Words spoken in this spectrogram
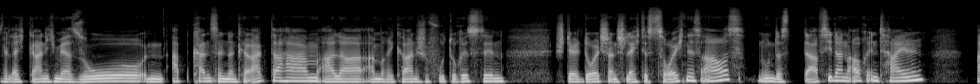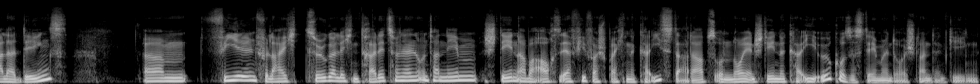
vielleicht gar nicht mehr so einen abkanzelnden Charakter haben. Aller amerikanische Futuristin stellt Deutschland schlechtes Zeugnis aus. Nun, das darf sie dann auch in Teilen. Allerdings, ähm, vielen vielleicht zögerlichen traditionellen Unternehmen stehen aber auch sehr vielversprechende KI-Startups und neu entstehende KI-Ökosysteme in Deutschland entgegen.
